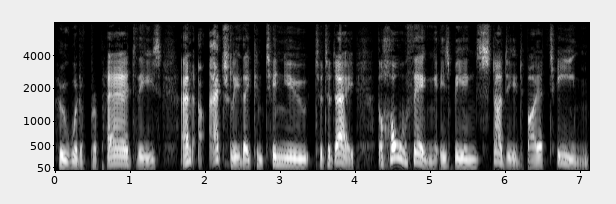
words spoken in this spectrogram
who would have prepared these, and actually they continue to today. The whole thing is being studied by a team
